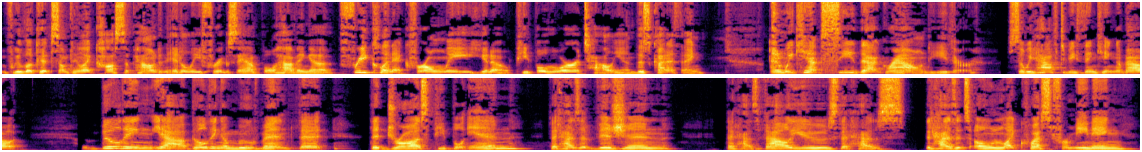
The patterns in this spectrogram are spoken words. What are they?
If we look at something like Casa Pound in Italy, for example, having a free clinic for only, you know, people who are Italian, this kind of thing. And we can't see that ground either. So we have to be thinking about building yeah building a movement that that draws people in that has a vision that has values that has that has its own like quest for meaning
